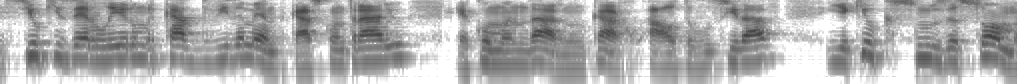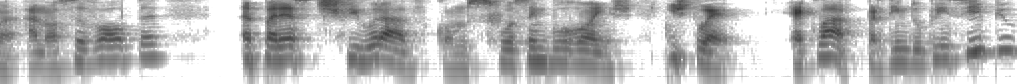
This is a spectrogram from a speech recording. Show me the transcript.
se eu quiser ler o mercado devidamente. Caso contrário, é como andar num carro a alta velocidade e aquilo que se nos assoma à nossa volta aparece desfigurado, como se fossem borrões. Isto é, é claro, partindo do princípio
